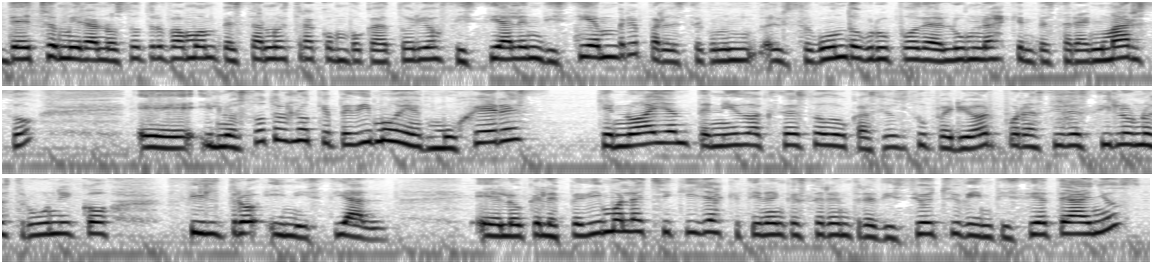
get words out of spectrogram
De hecho, mira, nosotros vamos a empezar nuestra convocatoria oficial en diciembre para el, segun- el segundo grupo de alumnas que empezará en marzo. Eh, y nosotros lo que pedimos es mujeres que no hayan tenido acceso a educación superior, por así decirlo, nuestro único filtro inicial. Eh, lo que les pedimos a las chiquillas que tienen que ser entre 18 y 27 años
